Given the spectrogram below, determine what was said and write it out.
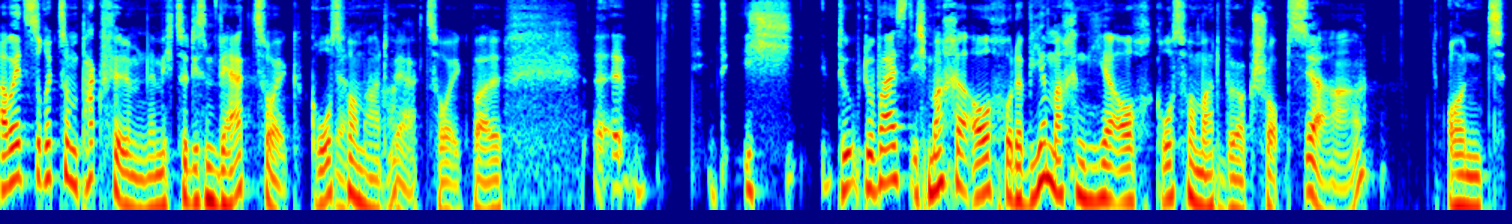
aber jetzt zurück zum Packfilm, nämlich zu diesem Werkzeug, Großformatwerkzeug, weil äh, ich, du, du weißt, ich mache auch oder wir machen hier auch Großformat-Workshops. Ja. Und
